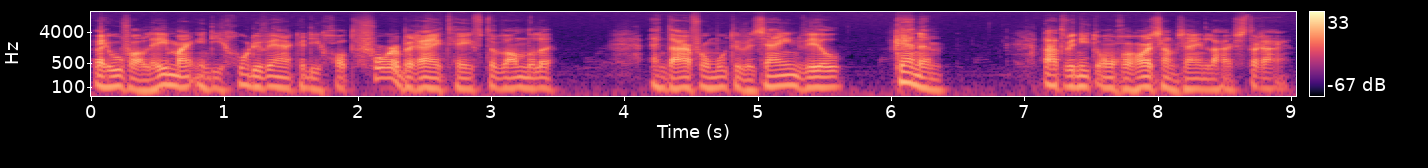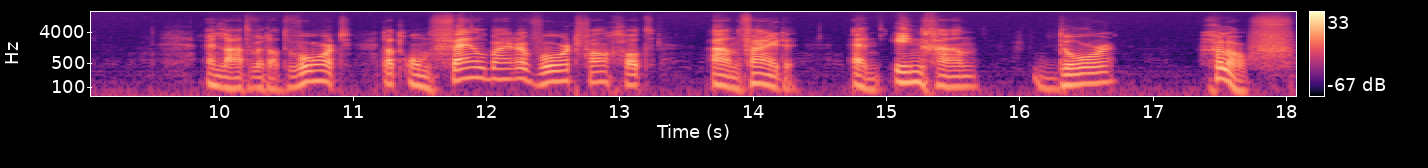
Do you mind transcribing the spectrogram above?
Wij hoeven alleen maar in die goede werken die God voorbereid heeft te wandelen. En daarvoor moeten we zijn wil kennen. Laten we niet ongehoorzaam zijn, luisteraar. En laten we dat woord, dat onfeilbare woord van God, aanvaarden en ingaan door geloof.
